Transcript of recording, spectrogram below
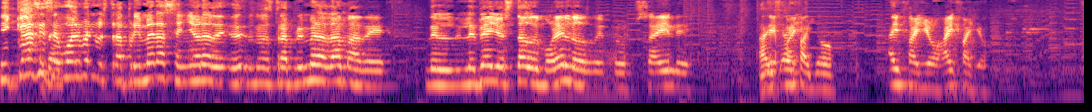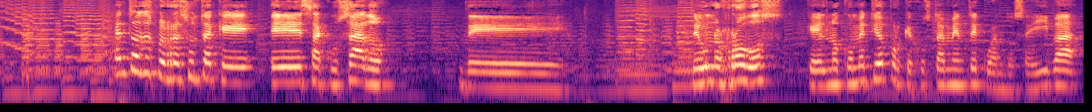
Y casi se vuelve nuestra primera señora, de, eh, nuestra primera dama de, del, del bello estado de Morelos, güey, pero pues ahí le, Ahí, Le ahí falló. falló. ahí falló, ahí falló. Entonces, pues resulta que es acusado de de unos robos que él no cometió porque justamente cuando se iba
